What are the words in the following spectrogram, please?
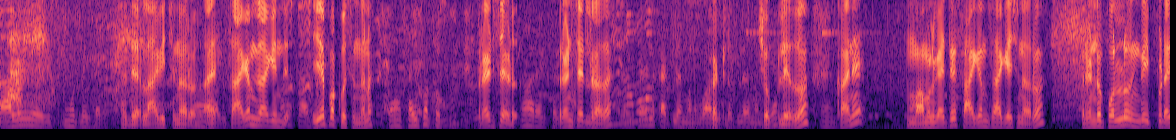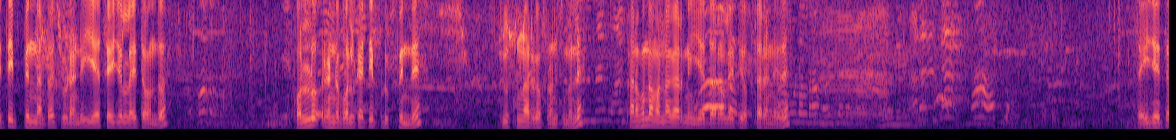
రాళ్ళు ఇసుక అదే లాగిచ్చినారు. సాగం సాగింది. ఏ పక్క సై వస్తుంది. Right side. సైడ్. రెండు సైడ్లు రాదా? సైడ్లు కట్టలేదు మనం చెప్పలేదు కానీ మామూలుగా అయితే సాగం సాగేసినారు. రెండు పొల్లు ఇంకా ఇప్పుడైతే ఇప్పిందంట. చూడండి ఏ సైజుల్లో అయితే ఉందో. పొల్లు రెండు పొల్లుకైతే ఇప్పుడు ఇప్పింది. చూస్తున్నారుగా ఫ్రెండ్స్ మళ్ళీ కనుకుందాం అన్నగారిని ఏ ధరలు అయితే చెప్తారనేది సైజ్ అయితే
